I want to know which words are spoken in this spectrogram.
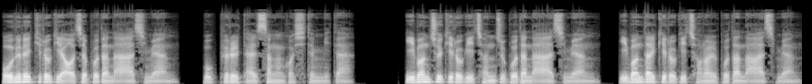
오늘의 기록이 어제보다 나아지면 목표를 달성한 것이 됩니다. 이번 주 기록이 전주보다 나아지면 이번 달 기록이 전월보다 나아지면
